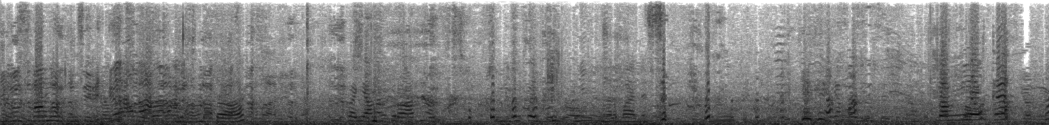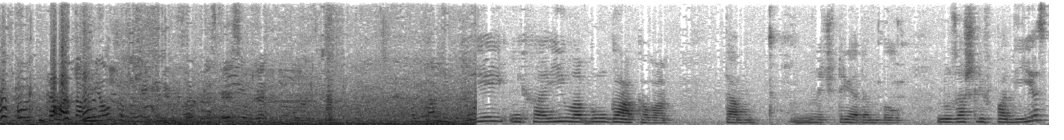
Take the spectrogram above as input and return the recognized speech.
Ему самому интересно. Так. Баян аккуратно. Не выходи. Нормально все. Там мелко. Да, там мелко, но Михаила Булгакова. Там, значит, рядом был ну, зашли в подъезд,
